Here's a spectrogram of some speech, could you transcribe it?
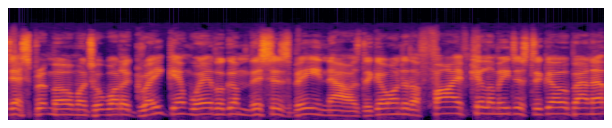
Desperate moment, but what a great Gent Wevelgem this has been now as they go under the five kilometres to go, Banner.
